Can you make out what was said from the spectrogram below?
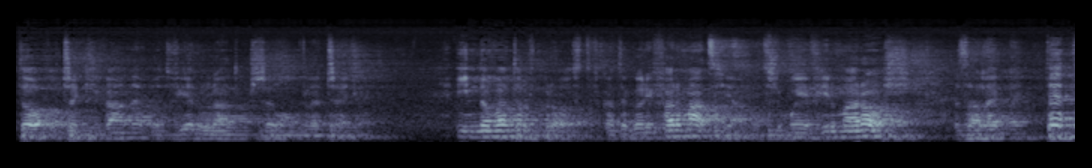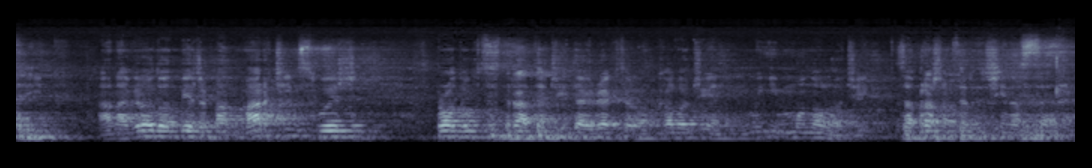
To oczekiwane od wielu lat przełom w leczeniu. Innowator wprost w kategorii farmacja otrzymuje firma Roche za lek Tetrik, a nagrodę odbierze pan Marcin Słysz, Product Strategy Director Oncology and Immunology. Zapraszam serdecznie na scenę.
